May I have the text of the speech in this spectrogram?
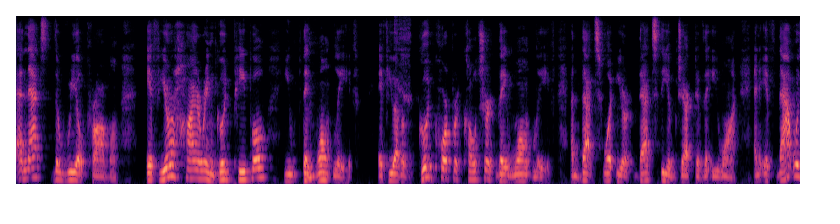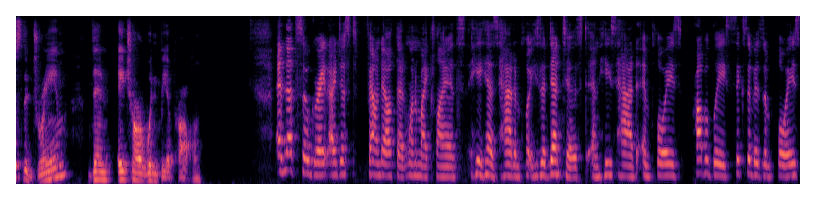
and that's the real problem. If you're hiring good people, you they mm. won't leave if you have a good corporate culture, they won't leave. And that's what you're that's the objective that you want. And if that was the dream, then HR wouldn't be a problem. And that's so great. I just found out that one of my clients, he has had employees, he's a dentist and he's had employees, probably six of his employees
